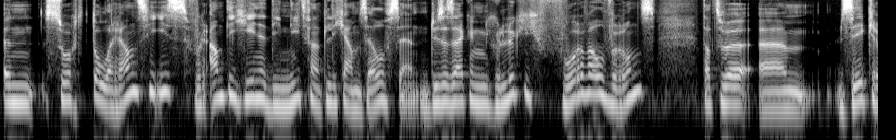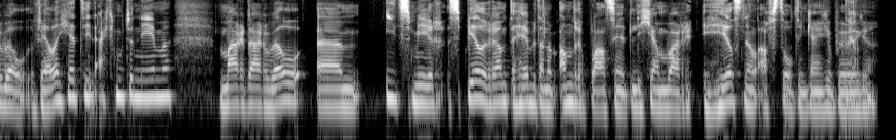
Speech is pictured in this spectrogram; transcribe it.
een soort tolerantie is voor antigenen die niet van het lichaam zelf zijn. Dus dat is eigenlijk een gelukkig voorval voor ons, dat we um, zeker wel veiligheid in acht moeten nemen, maar daar wel um, iets meer speelruimte hebben dan op andere plaatsen in het lichaam waar heel snel afstoting kan gebeuren.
